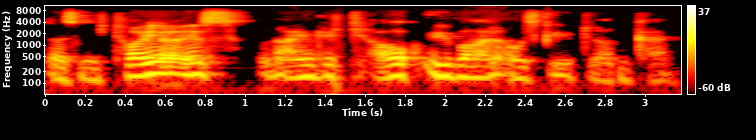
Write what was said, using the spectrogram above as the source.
das nicht teuer ist und eigentlich auch überall ausgeübt werden kann.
